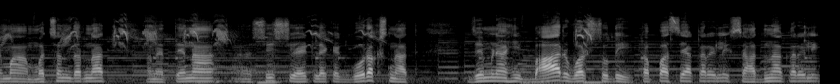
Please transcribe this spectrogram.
એમાં મચ્છંદરનાથ અને તેના શિષ્ય એટલે કે ગોરક્ષનાથ, જેમણે અહીં બાર વર્ષ સુધી તપસ્યા કરેલી, સાધના કરેલી,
